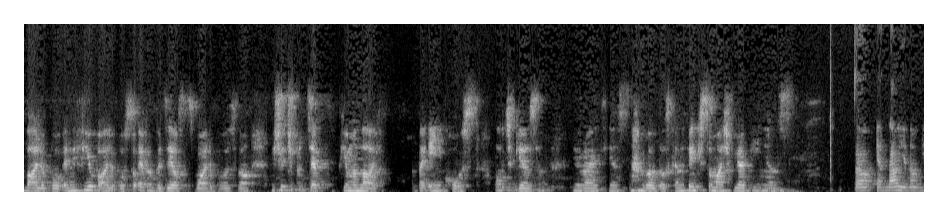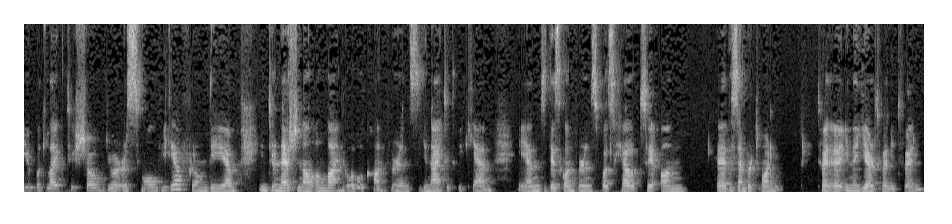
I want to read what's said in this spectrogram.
valuable, and if you're valuable, so everybody else is valuable as well. We should protect human life by any cost altogether. You're right. Yes, about those kind of. Thank you so much for your opinions. So, and now, you know, we would like to show you a small video from the um, International Online Global Conference, United We Can. And this conference was held on uh, December 20, 20 uh, in the year 2020.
